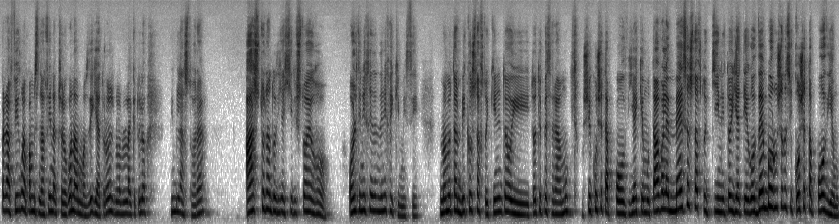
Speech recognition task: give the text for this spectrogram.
πρέπει να φύγουμε, να πάμε στην Αθήνα, ξέρω εγώ, να μας δει γιατρός, μπλα, μπλα, και του λέω μην μιλάς τώρα, άστο να το διαχειριστώ εγώ. Όλη τη νύχτα δεν είχα κοιμηθεί. Θυμάμαι όταν μπήκα στο αυτοκίνητο, η τότε πεθερά μου μου σήκωσε τα πόδια και μου τα έβαλε μέσα στο αυτοκίνητο γιατί εγώ δεν μπορούσα να σηκώσω τα πόδια μου.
